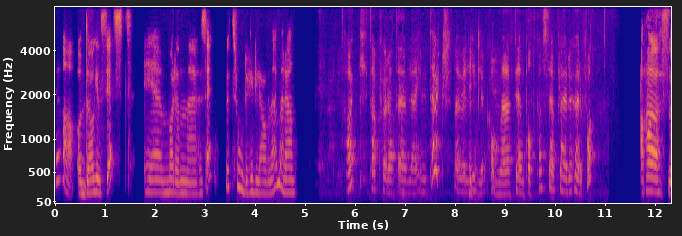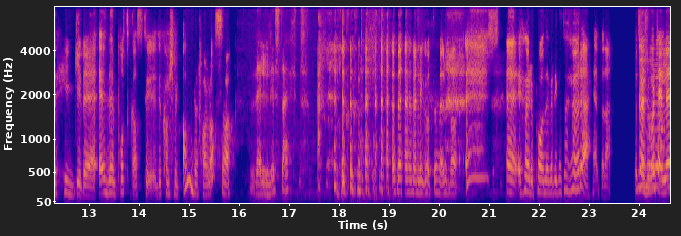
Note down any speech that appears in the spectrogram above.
Ja, og dagens gjest er Mariann Hussein. Utrolig hyggelig å ha med deg, Mariann. Takk. Takk for at jeg ble invitert. Det er veldig hyggelig å komme til en podkast jeg pleier å høre på. Ah, så hyggelig. Er det en podkast du, du, kanskje vil anbefale også? Veldig sterkt. det er veldig godt å høre på. Eh, høre på, det er veldig godt å høre, heter det. Du kanskje fortelle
